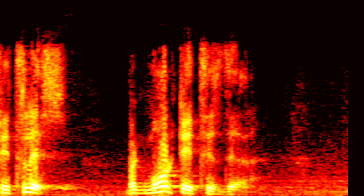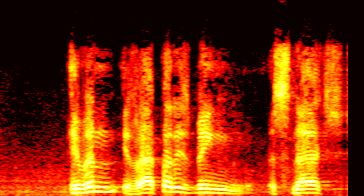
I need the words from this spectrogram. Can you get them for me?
teethless, but more teeth is there. Even a wrapper is being snatched,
